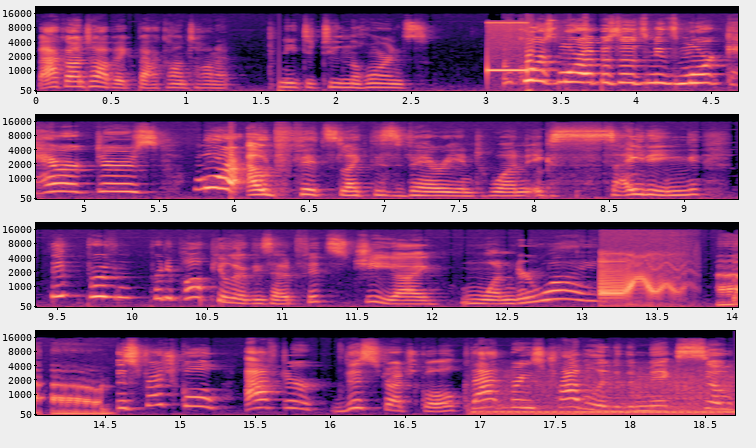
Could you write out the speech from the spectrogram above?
back on topic, back on tonic. Need to tune the horns. Of course, more episodes means more characters, more outfits like this variant one. Exciting. They've proven pretty popular, these outfits. Gee, I wonder why. The stretch goal after this stretch goal, that brings travel into the mix, so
